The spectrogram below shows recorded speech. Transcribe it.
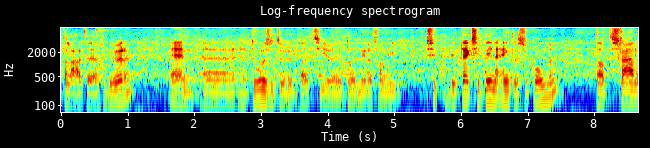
te laten gebeuren. En het doel is natuurlijk dat je door middel van die detectie binnen enkele seconden dat schade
